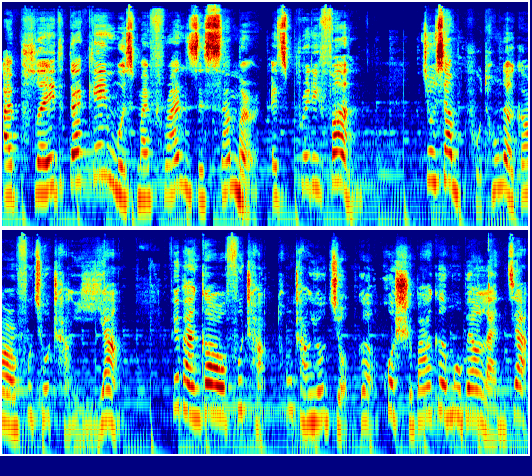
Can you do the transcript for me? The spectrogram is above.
I played that game with my friends this summer. It's pretty fun. 就像普通的高尔夫球场一样，飞盘高尔夫场通常有九个或十八个目标栏架。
